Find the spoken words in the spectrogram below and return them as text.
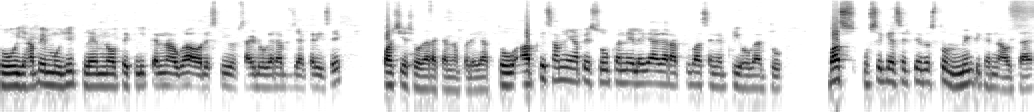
तो यहाँ पे मुझे क्लेम नाउ पे क्लिक करना होगा और इसकी वेबसाइट वगैरह पर जाकर इसे परचेस वगैरह करना पड़ेगा। तो आपके सामने यहाँ पे शो करने लगे अगर आपके पास एनएफटी होगा तो। बस उसे कह सकते हैं दोस्तों मिंट करना होता है।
